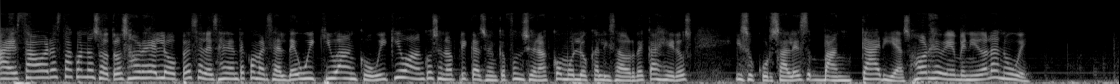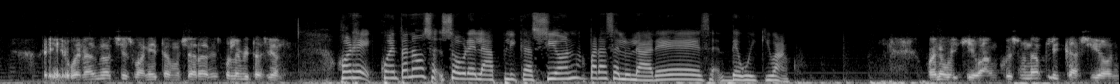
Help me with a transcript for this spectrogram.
A esta hora está con nosotros Jorge López, él es gerente comercial de Wikibanco. Wikibanco es una aplicación que funciona como localizador de cajeros y sucursales bancarias. Jorge, bienvenido a la nube. Eh, buenas noches, Juanita. Muchas gracias por la invitación. Jorge, cuéntanos sobre la aplicación para celulares de Wikibanco. Bueno, Wikibanco es una aplicación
